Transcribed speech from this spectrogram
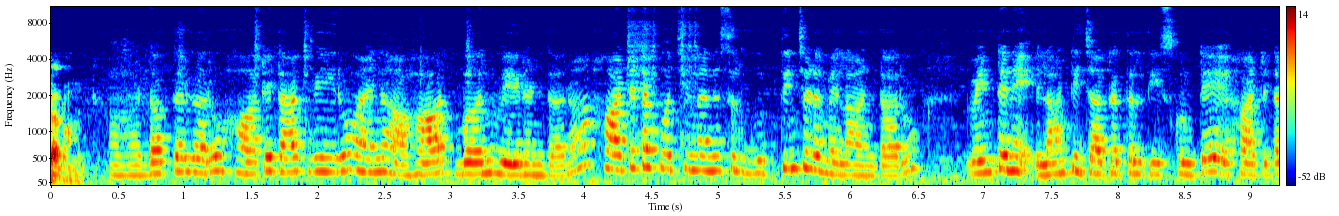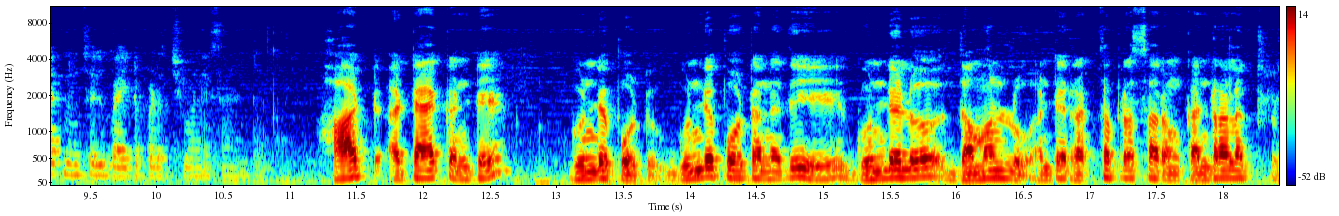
నమస్కారం. డాక్టర్ గారు హార్ట్ అటాక్ వేరు అండ్ హార్ట్ బర్న్ వేరంటారా? హార్ట్ అటాక్ వచ్చిందని అసలు గుర్తించడం ఎలా అంటారు? వెంటనే ఎలాంటి జాగ్రత్తలు తీసుకుంటే హార్ట్ అటాక్ నుంచి వెళ్ళి బయటపడచ్చు అనేసి అంటారు? హార్ట్ అటాక్ అంటే గుండెపోటు. గుండెపోటు అన్నది గుండెలో దమన్లు అంటే రక్త ప్రసారం కండరాలకు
